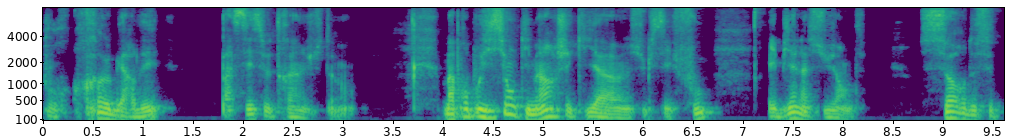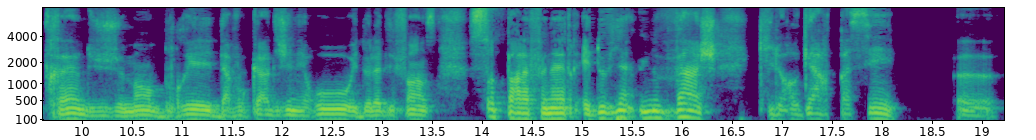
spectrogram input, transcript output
pour regarder passer ce train, justement. Ma proposition qui marche et qui a un succès fou est bien la suivante sort de ce train du jugement bourré d'avocats généraux et de la défense, saute par la fenêtre et devient une vache qui le regarde passer. Euh,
